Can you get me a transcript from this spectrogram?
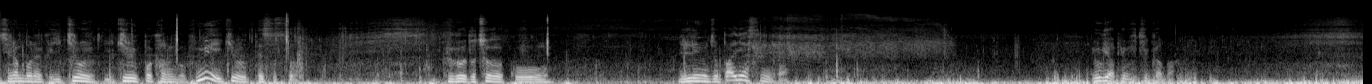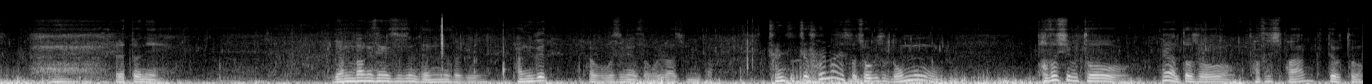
지난번에 그 2km 2km 육박하는 거 분명히 2km 됐었어. 그거 놓쳐갖고 릴링은 좀 빨리 했습니다. 여기 앞에 붙을까봐. 하, 그랬더니 면방생 수준 되는 녀석이 방긋 하고 웃으면서 올라와 줍니다. 전 진짜 설마 했어. 저기서 너무 5시부터 해 안 떠서 5시 반? 그때부터.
